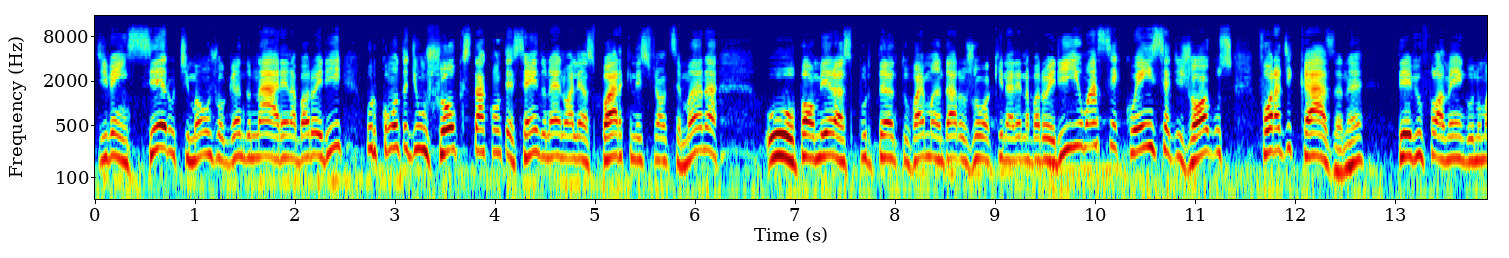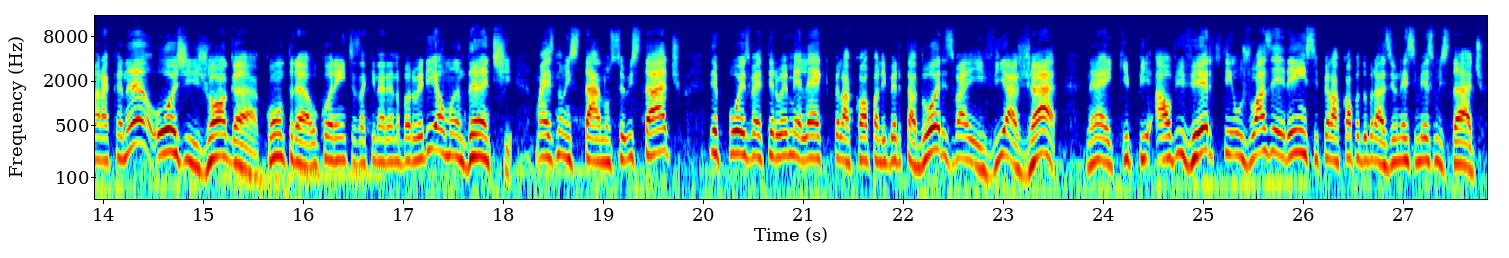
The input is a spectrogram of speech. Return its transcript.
de vencer o Timão jogando na Arena Barueri por conta de um show que está acontecendo né, no Allianz Parque neste final de semana. O Palmeiras, portanto, vai mandar o jogo aqui na Arena Barueri e uma sequência de jogos fora de casa, né? Teve o Flamengo no Maracanã, hoje joga contra o Corinthians aqui na Arena Barueri, é o mandante, mas não está no seu estádio. Depois vai ter o Emelec pela Copa Libertadores, vai viajar, né? A equipe Alviverde, tem o Juazeirense pela Copa do Brasil nesse mesmo estádio.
